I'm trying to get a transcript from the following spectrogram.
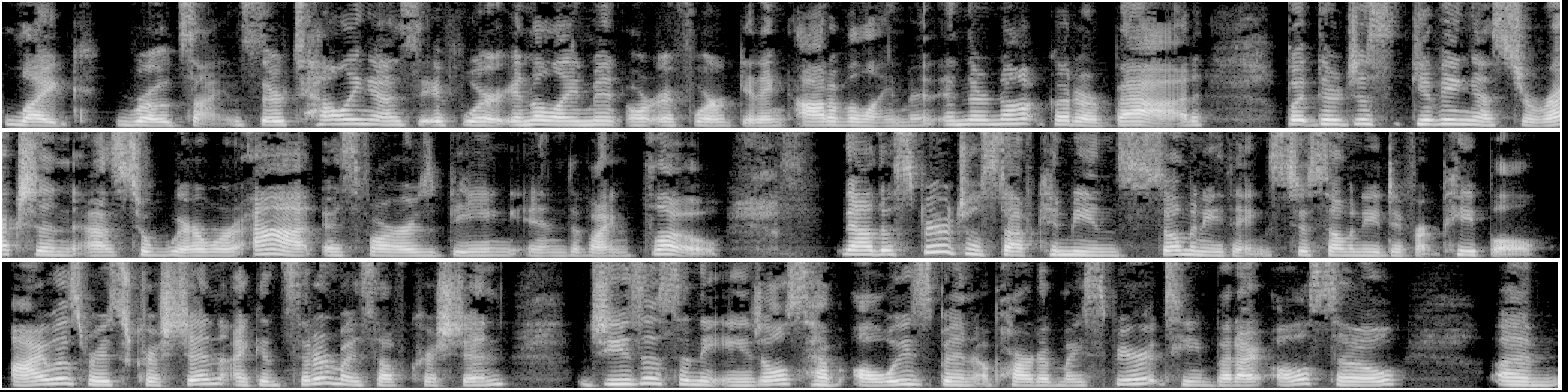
like road signs. They're telling us if we're in alignment or if we're getting out of alignment. And they're not good or bad, but they're just giving us direction as to where we're at as far as being in divine flow. Now, the spiritual stuff can mean so many things to so many different people. I was raised Christian. I consider myself Christian. Jesus and the angels have always been a part of my spirit team, but I also um,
